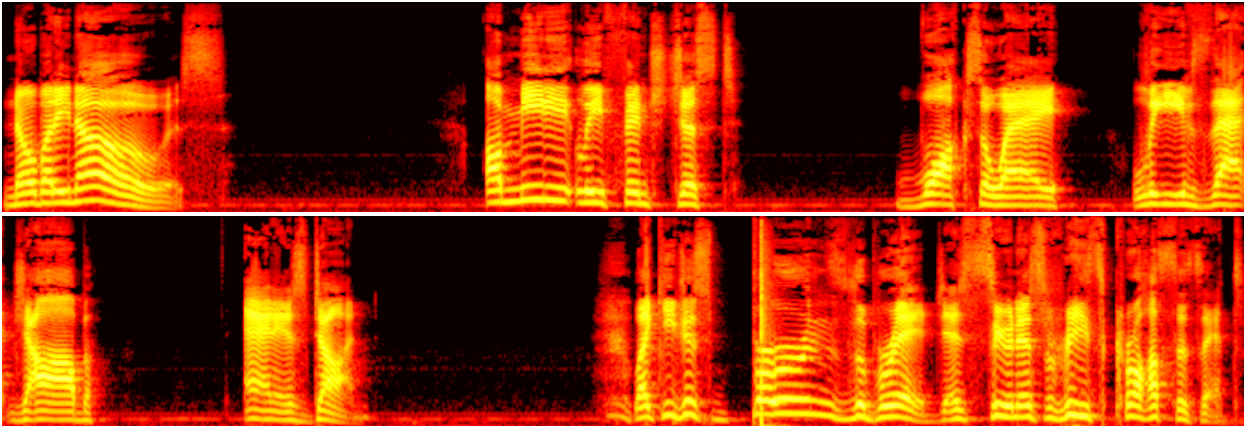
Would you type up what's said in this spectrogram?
nobody knows." Immediately, Finch just walks away, leaves that job, and is done. Like he just burns the bridge as soon as Reese crosses it.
